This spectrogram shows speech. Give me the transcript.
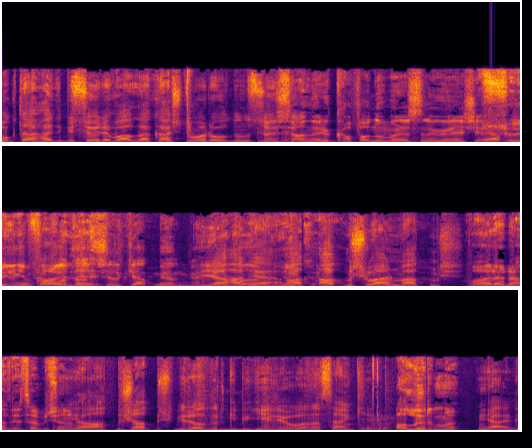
Oktay hadi bir söyle vallahi kaç numara olduğunu söyle. İnsanları kafa numarasına göre şey yap. Söyleyeyim Kafa tasçılık yapmayalım ya. Ya Yapalım, hakikaten yok. At- 60 var mı 60? Var herhalde tabii canım. Ya 60-61 alır gibi geliyor bana sanki. Alır mı? Yani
